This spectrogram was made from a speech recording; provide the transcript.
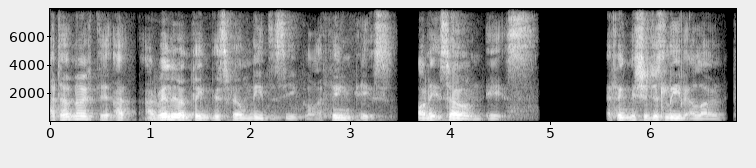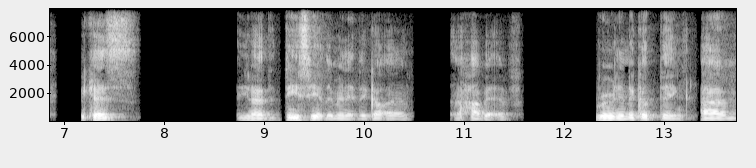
I don't know if the, I, I really don't think this film needs a sequel. I think it's on its own. It's, I think they should just leave it alone because, you know, DC at the minute they've got a, a habit of ruining a good thing. Um,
